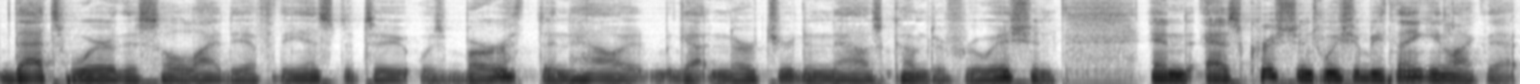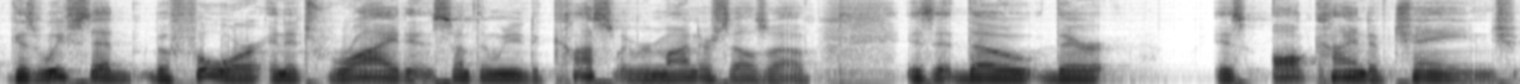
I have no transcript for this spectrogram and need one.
That's where this whole idea for the Institute was birthed and how it got nurtured and now has come to fruition. And as Christians, we should be thinking like that because we've said before, and it's right, and it's something we need to constantly remind ourselves of, is that though there is all kind of change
